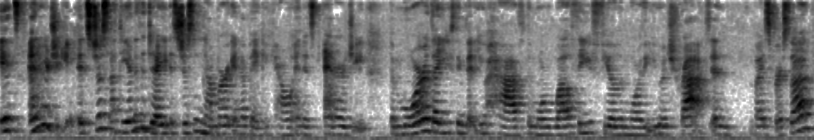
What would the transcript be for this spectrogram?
It's energy. It's just at the end of the day, it's just a number in a bank account and it's energy. The more that you think that you have, the more wealthy you feel, the more that you attract, and vice versa.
